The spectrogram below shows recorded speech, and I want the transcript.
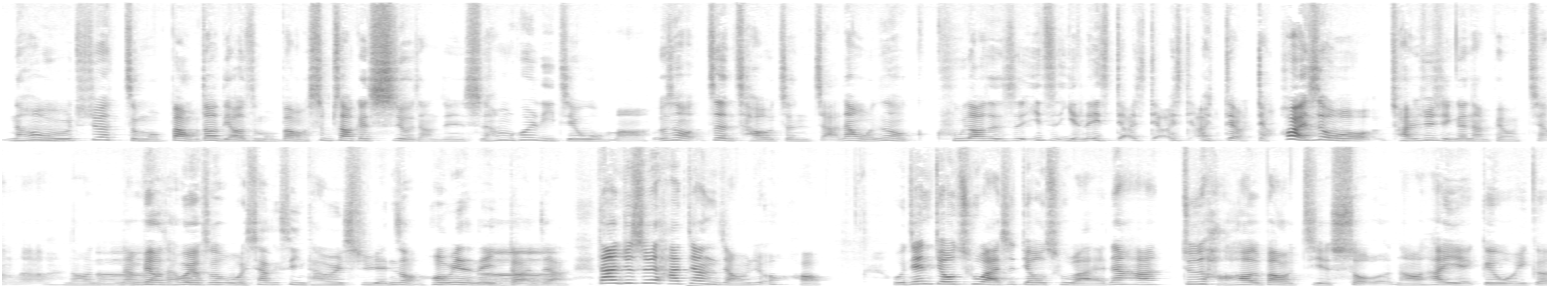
然后我就觉得怎么办？我到底要怎么办？我是不是要跟室友讲这件事？他们会理解我吗？我那种真的超挣扎，但我那种哭到真的是一直眼泪一直掉，一直掉，一直掉，一直掉，掉。后来是我传讯息跟男朋友讲了，然后男朋友才会有说我相信他会续约这种后面的那一段这样。当然就是他这样讲，我就哦好。我今天丢出来是丢出来，但他就是好好的帮我接受了，然后他也给我一个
